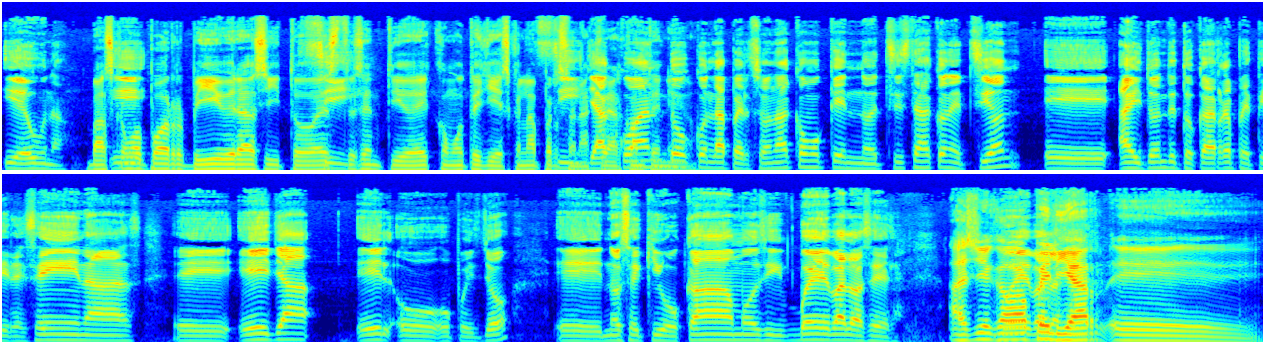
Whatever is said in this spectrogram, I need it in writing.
y de una. Vas Y- como por vibras y todo Sí. este sentido de cómo te lleves con la Sí, persona a ya cuando contenido. con la persona como que no existe esa conexión, eh, ahí donde toca repetir escenas, eh, ella, él o, o pues yo, eh, nos equivocamos y vuélvalo a hacer. ¿Has llegado a vuélvalo a pelear eh,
